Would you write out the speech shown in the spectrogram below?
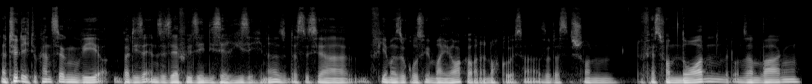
natürlich, du kannst irgendwie bei dieser Insel sehr viel sehen, die ist ja riesig. Ne? Also das ist ja viermal so groß wie Mallorca oder noch größer. Also das ist schon, du fährst vom Norden mit unserem Wagen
